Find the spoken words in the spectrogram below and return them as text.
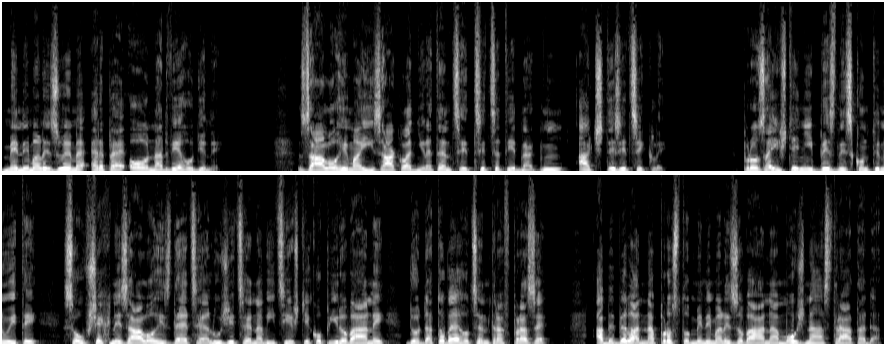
minimalizujeme RPO na dvě hodiny. Zálohy mají základní retenci 31 dní a 4 cykly. Pro zajištění business continuity jsou všechny zálohy z DC Lužice navíc ještě kopírovány do datového centra v Praze, aby byla naprosto minimalizována možná ztráta dat.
